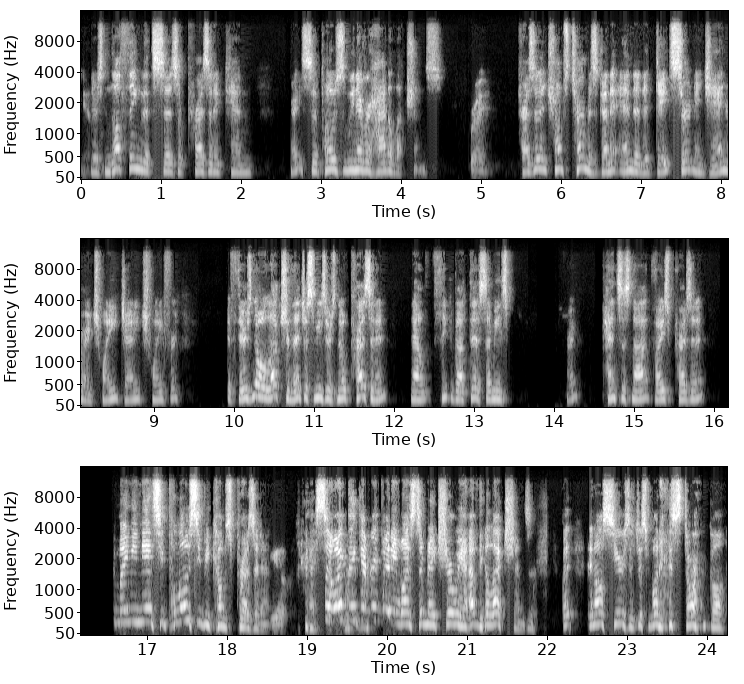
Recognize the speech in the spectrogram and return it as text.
Yeah. There's nothing that says a president can, right? Suppose we never had elections. Right. President Trump's term is going to end at a date certain in January 20, January 21st. If there's no election, that just means there's no president. Now, think about this. That means? Pence is not vice president. It might mean Nancy Pelosi becomes president. Yeah. so I think everybody wants to make sure we have the elections. But in all seriousness, just one historical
